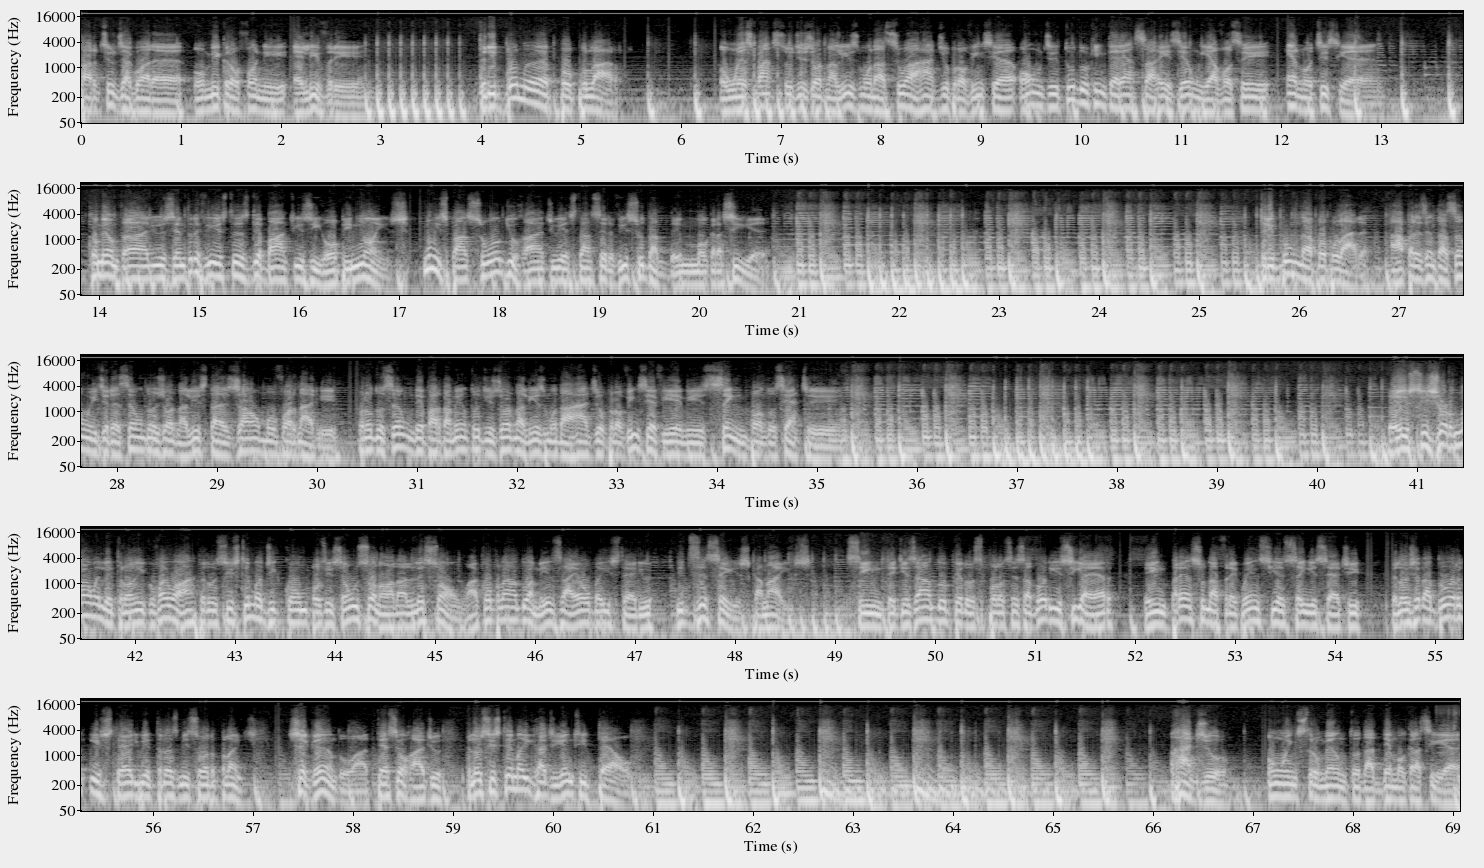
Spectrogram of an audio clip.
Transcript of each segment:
partir de agora, o microfone é livre. Tribuna Popular. Um espaço de jornalismo na sua rádio província, onde tudo o que interessa à região e a você é notícia. Comentários, entrevistas, debates e opiniões. Num espaço onde o rádio está a serviço da democracia. Tribuna Popular. Apresentação e direção do jornalista Jalmo Fornari. Produção Departamento de Jornalismo da Rádio Província FM 100.7. Este jornal eletrônico vai ao ar pelo sistema de composição sonora Lesson, acoplado à mesa Elba Estéreo de 16 canais. Sintetizado pelos processadores CIAR, impresso na frequência 107 pelo gerador estéreo e transmissor plant, chegando até seu rádio pelo sistema irradiante TEL. Rádio, um instrumento da democracia.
